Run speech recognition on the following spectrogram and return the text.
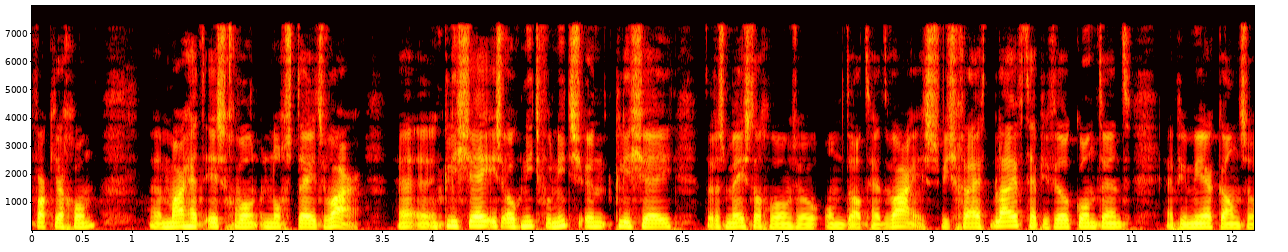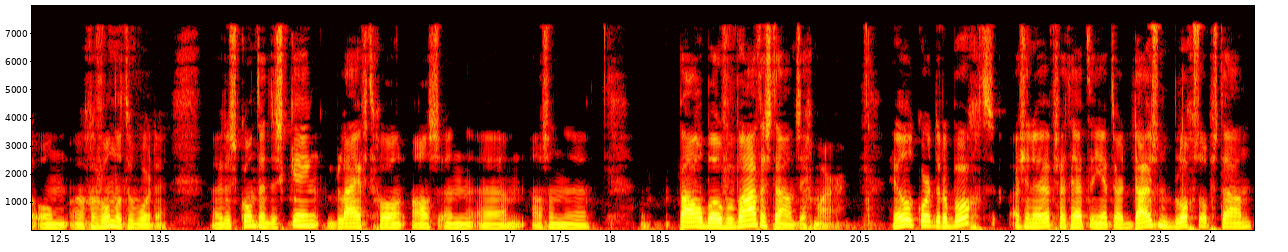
vakjargon. Eh, maar het is gewoon nog steeds waar een cliché is ook niet voor niets een cliché. Dat is meestal gewoon zo omdat het waar is. Wie schrijft blijft. Heb je veel content, heb je meer kansen om gevonden te worden. dus content is king blijft gewoon als een, um, als een paal boven water staan, zeg maar. Heel kort door de bocht. Als je een website hebt en je hebt daar duizend blogs op staan.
